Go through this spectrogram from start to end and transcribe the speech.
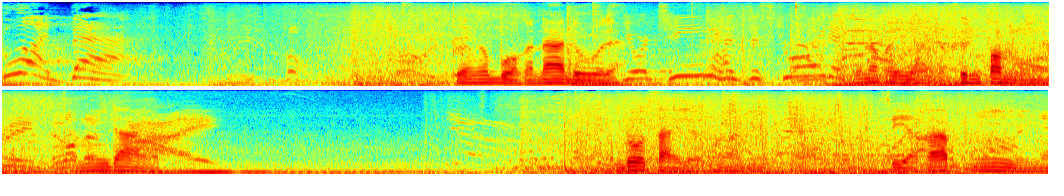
Bloodbath. เพื่อนก็บวกกันหน้าดูเลย Your team has destroyed a นี่เราพยายามจะขึ้นป้อมนี้นะแต่ไม่ได้ครับ Aye. ผมโดดใส่เลยเมื่อวานนี้ เสียครับ นี่ไง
